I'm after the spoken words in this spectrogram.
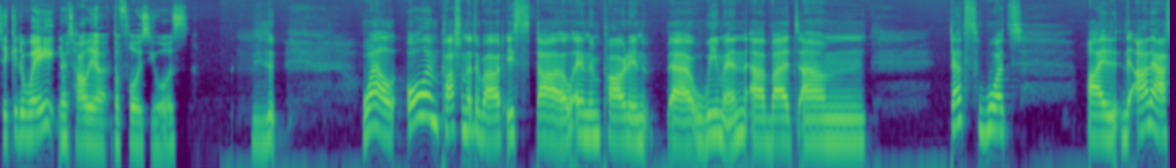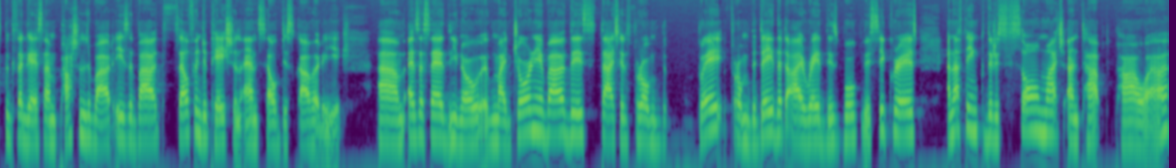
take it away, Natalia. The floor is yours. Well, all I'm passionate about is style and empowering uh, women. Uh, but um, that's what I, the other aspects, I guess, I'm passionate about is about self education and self discovery. Um, as I said, you know, my journey about this started from the way, from the day that I read this book, The Secret, and I think there is so much untapped power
